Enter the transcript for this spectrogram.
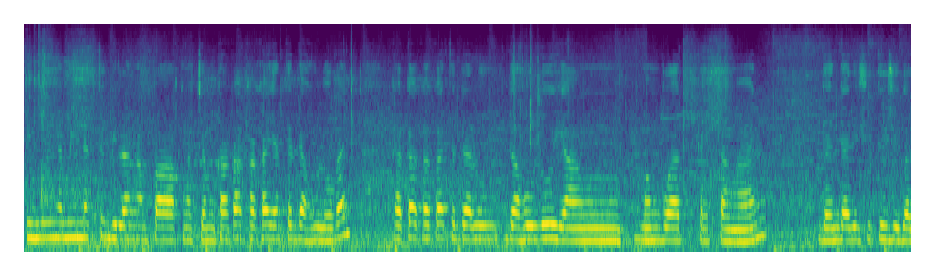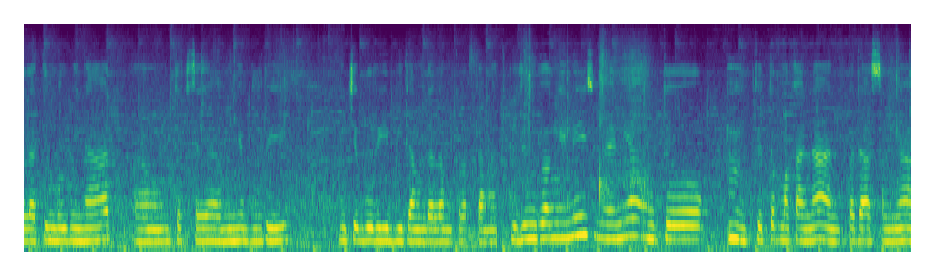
Timbulnya minat tu bila nampak macam kakak-kakak yang terdahulu kan, kakak-kakak terdahulu dahulu yang membuat kerapitan dan dari situ juga lah timbul minat uh, untuk saya menyeburi menceburi bidang dalam kerapitan. Tudung Tuang ini sebenarnya untuk tutup makanan pada asalnya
